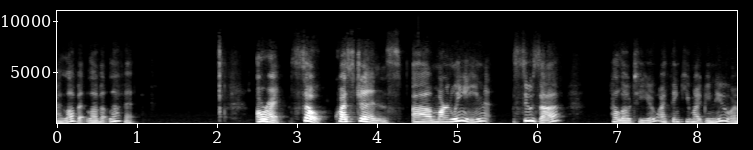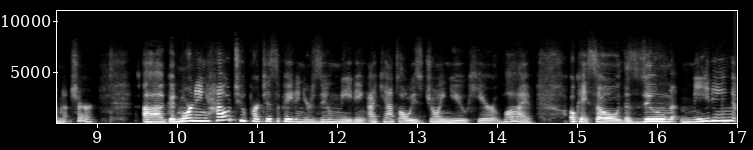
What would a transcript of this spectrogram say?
I love it, love it, love it. All right, so questions. Uh, Marlene Souza, hello to you. I think you might be new, I'm not sure. Uh, good morning. How to participate in your Zoom meeting? I can't always join you here live. Okay, so the Zoom meeting,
